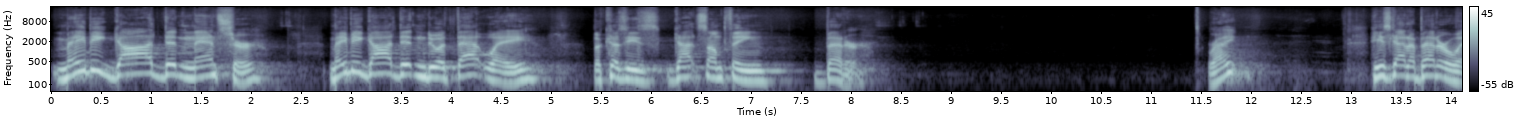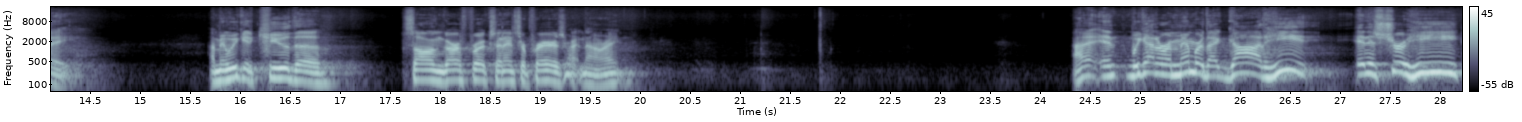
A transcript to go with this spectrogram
maybe God didn't answer, maybe God didn't do it that way because he's got something better. Right? He's got a better way. I mean, we could cue the song Garth Brooks Unanswered Prayers right now, right? And we got to remember that God, He, it is true, He,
